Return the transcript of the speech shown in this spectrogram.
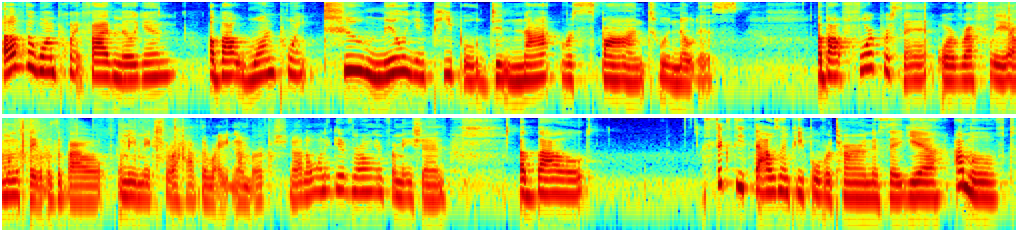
Of the 1.5 million, about 1.2 million people did not respond to a notice. About 4%, or roughly, I want to say it was about, let me make sure I have the right number because you know I don't want to give wrong information about 60,000 people returned and said, Yeah, I moved.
